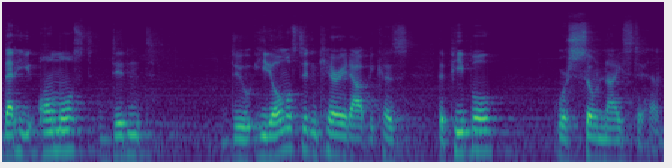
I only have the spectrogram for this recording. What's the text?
that he almost didn't do, he almost didn't carry it out because the people were so nice to him.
